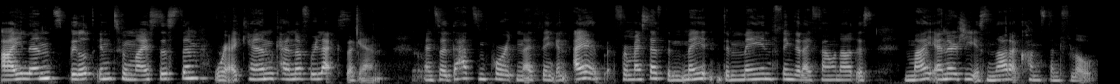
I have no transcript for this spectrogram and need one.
islands built into my system where I can kind of relax again. Yeah. And so that's important, I think. And I, for myself, the main, the main thing that I found out is my energy is not a constant flow.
